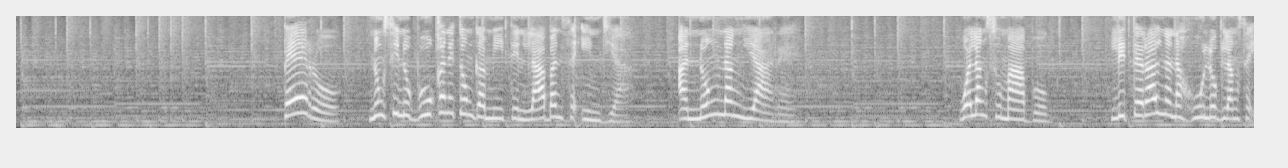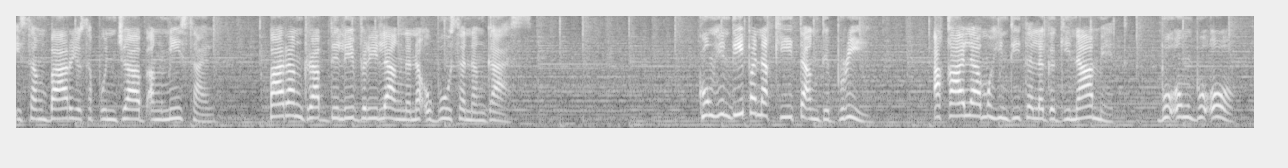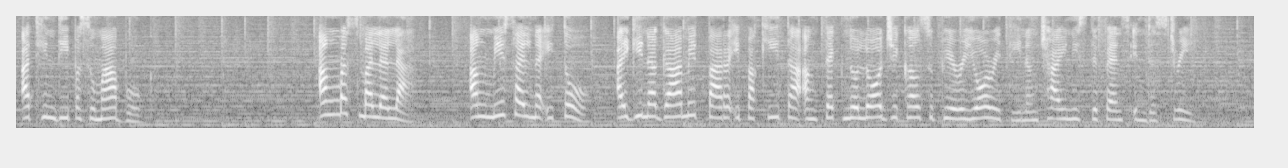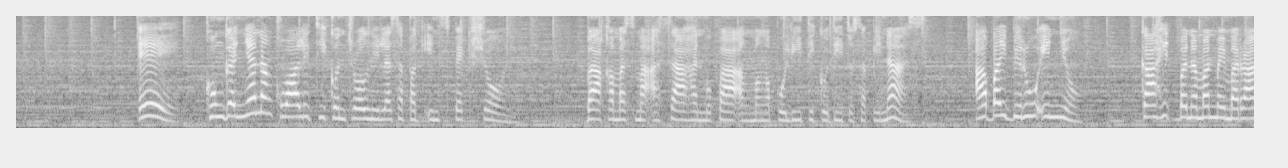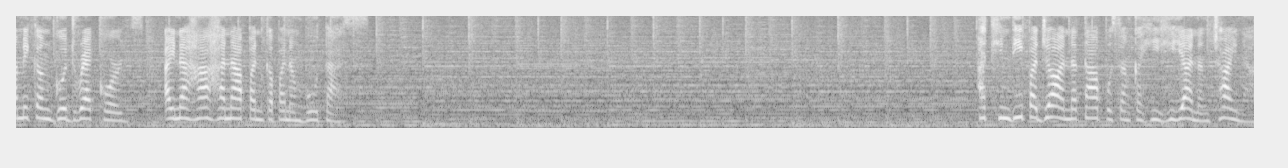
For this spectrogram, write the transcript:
Pero, nung sinubukan itong gamitin laban sa India, anong nangyari? Walang sumabog. Literal na nahulog lang sa isang baryo sa Punjab ang missile. Parang grab delivery lang na naubusan ng gas. Kung hindi pa nakita ang debris, akala mo hindi talaga ginamit, buong buo at hindi pa sumabog. Ang mas malala, ang missile na ito ay ginagamit para ipakita ang technological superiority ng Chinese defense industry. Eh, kung ganyan ang quality control nila sa pag-inspeksyon, baka mas maasahan mo pa ang mga politiko dito sa Pinas. Abay biruin nyo, kahit ba naman may marami kang good records, ay nahahanapan ka pa ng butas. Hindi pa dyan natapos ang kahihiyan ng China.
